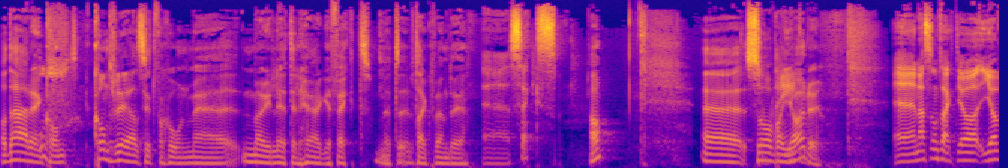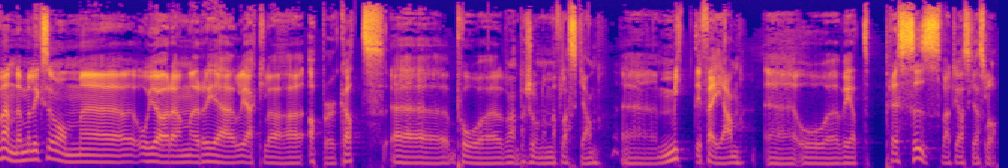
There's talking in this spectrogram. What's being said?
och det här är en kont- kontrollerad situation med möjlighet till hög effekt med t- tack på vem du är. Eh, sex. Ja. Så vad gör du? Eh, nej, som sagt, jag, jag vänder mig liksom om eh, och gör en rejäl jäkla uppercut eh, på den här personen med flaskan. Eh, mitt i fejan. Eh, och vet precis vart jag ska slå.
